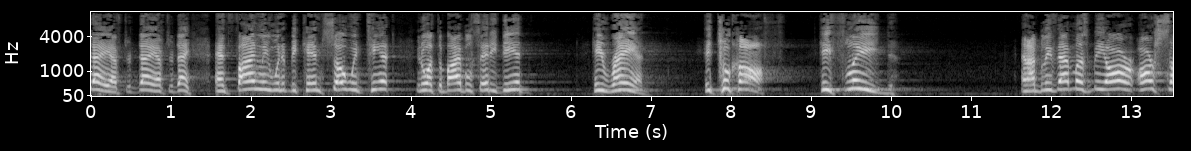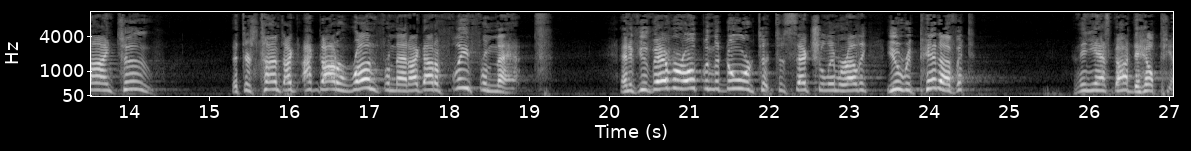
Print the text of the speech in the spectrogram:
day after day after day. And finally, when it became so intent, you know what the Bible said he did? He ran. He took off. He fled. And I believe that must be our, our sign too. That there's times I, I gotta run from that. I gotta flee from that. And if you've ever opened the door to, to sexual immorality, you repent of it, and then you ask God to help you.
